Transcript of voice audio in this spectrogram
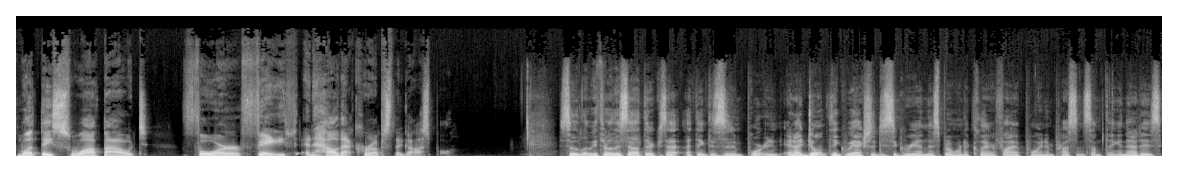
what they swap out for faith and how that corrupts the gospel. So let me throw this out there because I, I think this is important. And I don't think we actually disagree on this, but I want to clarify a point and press on something. And that is,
